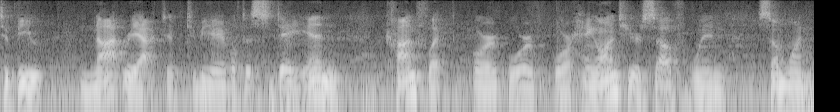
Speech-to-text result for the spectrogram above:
To be not reactive, to be able to stay in conflict or, or, or hang on to yourself when someone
